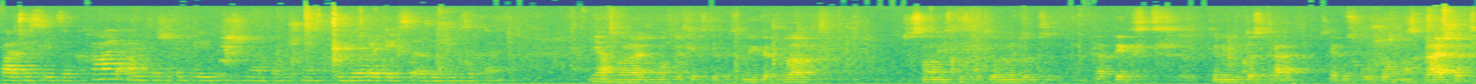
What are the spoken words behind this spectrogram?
par besed zakaj, ali pa še kaj prejdiš na končno izloge teksta razložil zakaj. Ja, moram reči, znotraj tekste, ki smo nekaj v časovni stiski, ki bomo tudi ta tekst temeljito vse poskušal skrajšati.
